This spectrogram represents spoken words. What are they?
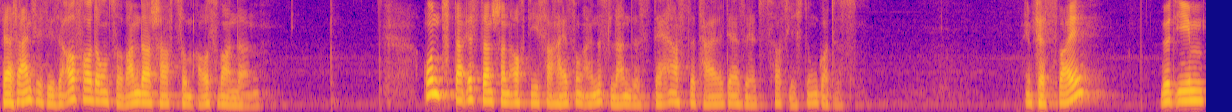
Vers 1 ist diese Aufforderung zur Wanderschaft, zum Auswandern. Und da ist dann schon auch die Verheißung eines Landes, der erste Teil der Selbstverpflichtung Gottes. Im Vers 2 wird ihm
